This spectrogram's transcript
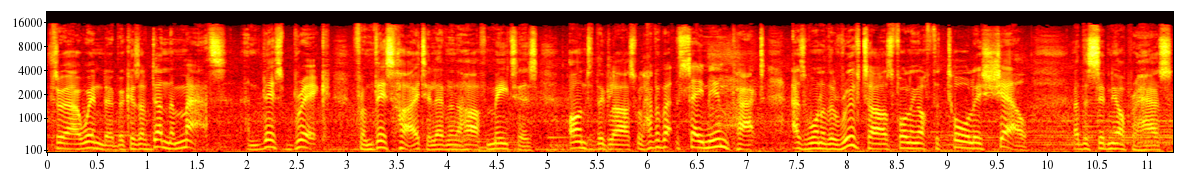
through our window because I've done the maths and this brick from this height, 11 and a half metres, onto the glass will have about the same impact as one of the roof tiles falling off the tallest shell at the Sydney Opera House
